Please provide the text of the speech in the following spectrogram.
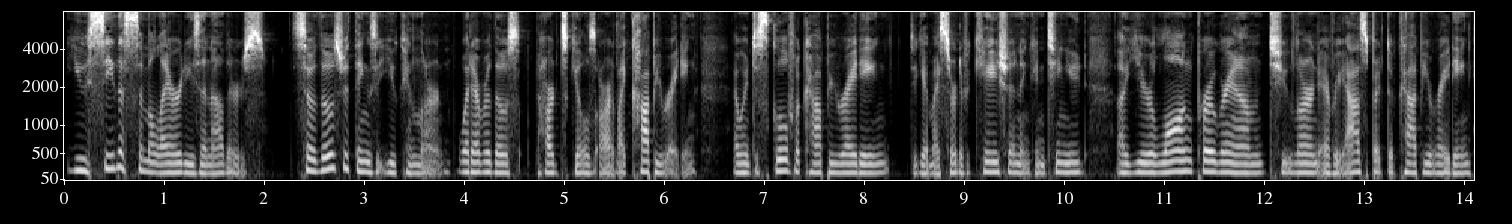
you see the similarities in others. So those are things that you can learn, whatever those hard skills are, like copywriting. I went to school for copywriting to get my certification and continued a year long program to learn every aspect of copywriting.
